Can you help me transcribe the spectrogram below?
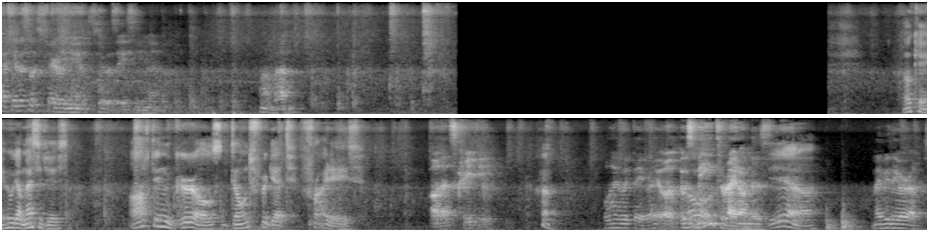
Actually, this looks fairly new too. This AC unit. Not bad. Okay, we got messages. Often girls don't forget Fridays. Oh, that's creepy. Huh. Why would they write? Oh, it was Oh. made to write on this. Yeah. Maybe they were uh, They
